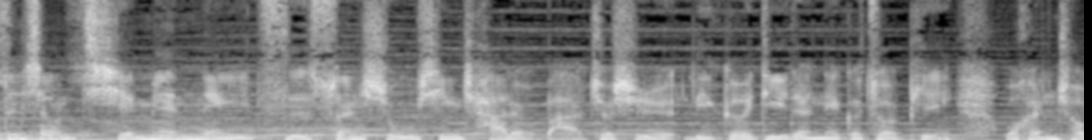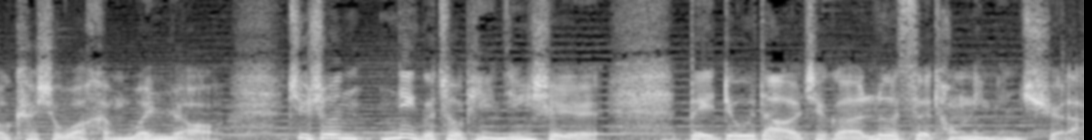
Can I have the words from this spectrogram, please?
就像前面那一次算是无心插柳吧，就是李格弟的那个作品，我很丑，可是我很温柔。据说那个作品已经是被丢到这个垃圾桶里面去了，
